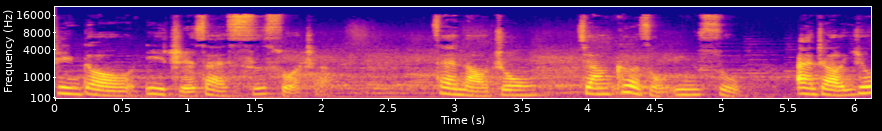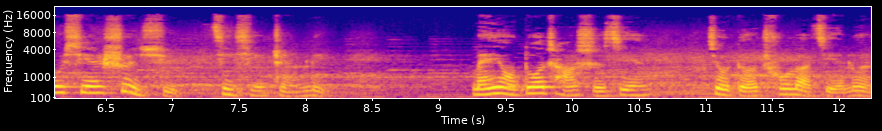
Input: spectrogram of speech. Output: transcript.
青豆一直在思索着，在脑中将各种因素按照优先顺序进行整理。没用多长时间，就得出了结论：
